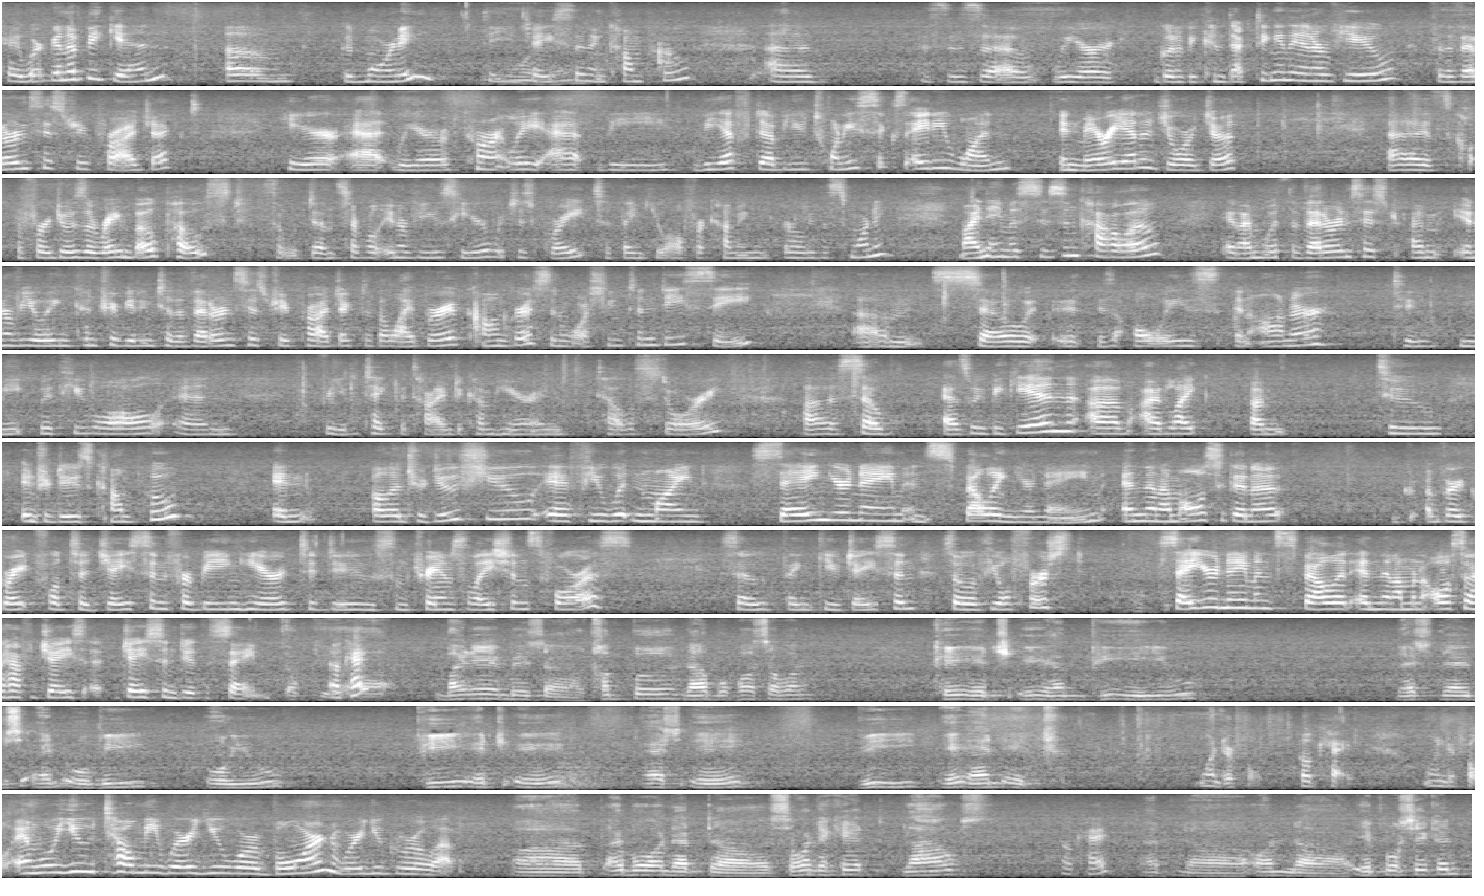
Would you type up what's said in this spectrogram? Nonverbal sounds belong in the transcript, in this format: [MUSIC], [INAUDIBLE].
Okay, we're going to begin. Um, good morning to you, morning. Jason and Khampeu. Uh, this is uh, we are going to be conducting an interview for the Veterans History Project here at we are currently at the VFW 2681 in Marietta, Georgia. Uh, it's ca- referred to as the Rainbow Post. So we've done several interviews here, which is great. So thank you all for coming early this morning. My name is Susan Caolo, and I'm with the Veterans History. I'm interviewing, contributing to the Veterans History Project at the Library of Congress in Washington D.C. Um, so it is always an honor to meet with you all and for you to take the time to come here and tell the story. Uh, so as we begin, um, I'd like um, to introduce Khampeu, and I'll introduce you if you wouldn't mind saying your name and spelling your name. And then I'm also going to, I'm very grateful to Jason for being here to do some translations for us. So thank you, Jason. So if you'll first say your name and spell it, and then I'm going to also have Jason, Jason do the same. Okay. Uh, my name is uh, Khampeu Nobouphasavanh, K H A M P E U. Last name is N O B O U P H A S A V A N H. Wonderful. Okay. Wonderful. And will you tell me where you were born, where you grew up? Uh, I born at uh, Savannakhet, Laos, Okay. at, uh, on uh, April 2nd,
